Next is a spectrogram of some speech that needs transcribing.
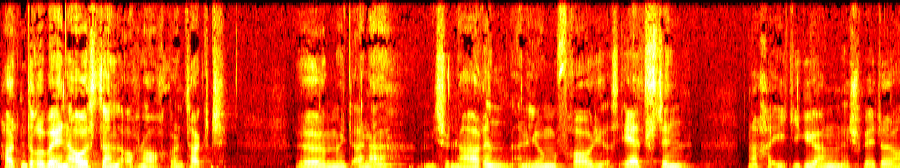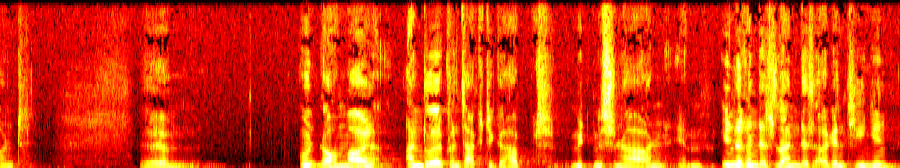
hatten darüber hinaus dann auch noch Kontakt äh, mit einer Missionarin, einer jungen Frau, die als Ärztin nach Haiti gegangen ist später und, ähm, und nochmal andere Kontakte gehabt mit Missionaren im Inneren des Landes Argentinien,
